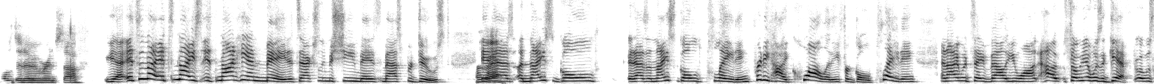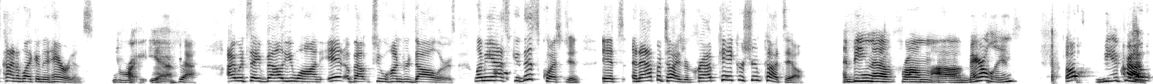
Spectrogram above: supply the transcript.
hold it over and stuff. Yeah, it's a it's nice. It's not handmade. It's actually machine made. It's mass produced. It has a nice gold. It has a nice gold plating, pretty high quality for gold plating, and I would say value on how. So it was a gift. It was kind of like an inheritance. Right. Yeah. Yeah, I would say value on it about two hundred dollars. Let me ask you this question: It's an appetizer, crab cake or shrimp cocktail? And being that I'm from uh, Maryland, Oh, be a crab. well,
